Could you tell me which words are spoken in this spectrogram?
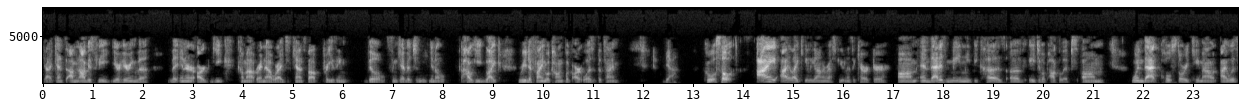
yeah, I can't. I mean, obviously, you're hearing the the inner art geek come out right now, where I just can't stop praising Bill Sienkiewicz and you know how he like redefined what comic book art was at the time. yeah Cool. So I I like Illyana Rasputin as a character, um, and that is mainly because of Age of Apocalypse. Um, when that whole story came out, I was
